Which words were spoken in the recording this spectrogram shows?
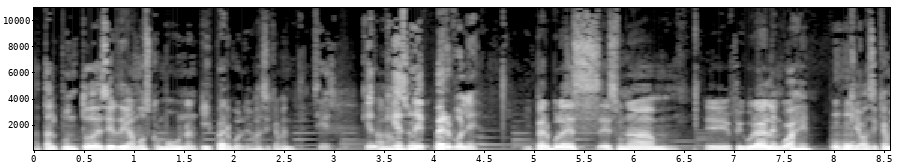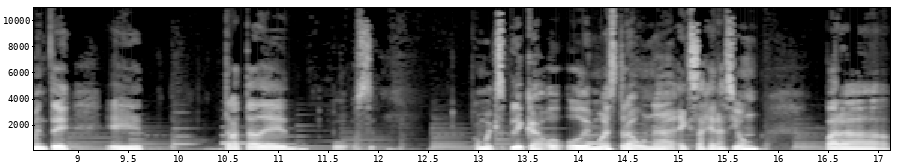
a tal punto de decir, digamos, como una hipérbole, básicamente. Sí, eso. ¿Qué, Ah. qué es una hipérbole? Hipérbole es, es una eh, figura de lenguaje que básicamente eh, trata de, como explica o, o demuestra una exageración para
